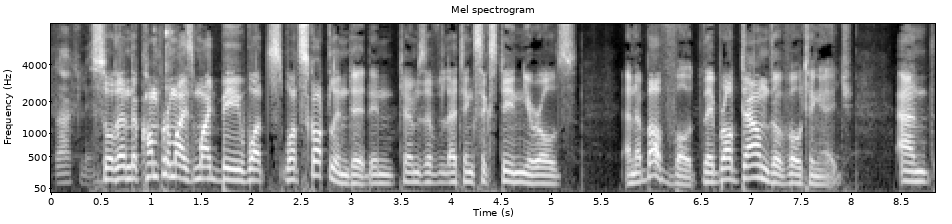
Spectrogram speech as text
Exactly. So then the compromise might be what's what Scotland did in terms of letting 16 year olds and above vote. They brought down the voting age. And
